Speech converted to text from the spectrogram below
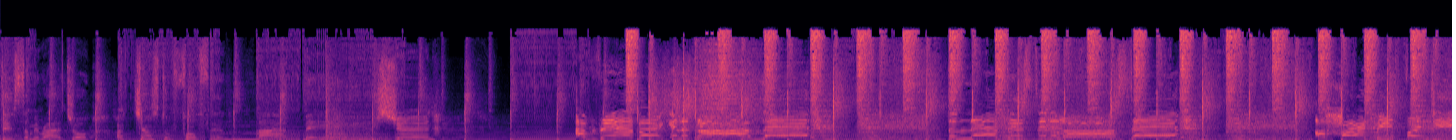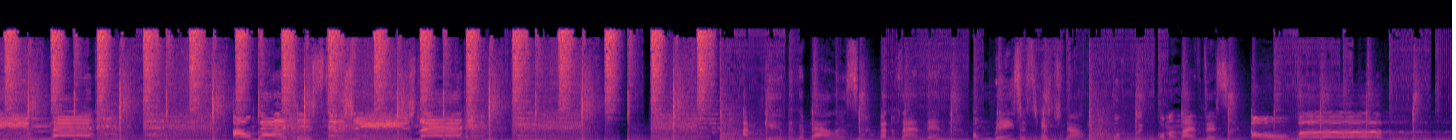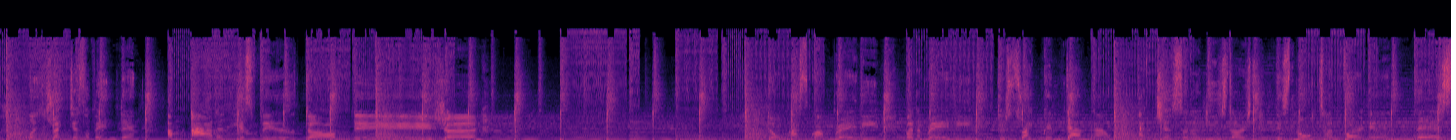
This a or a chance to fulfill my mission? new stars. There's no time for endless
